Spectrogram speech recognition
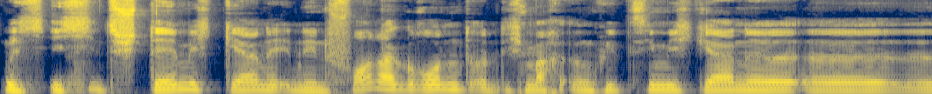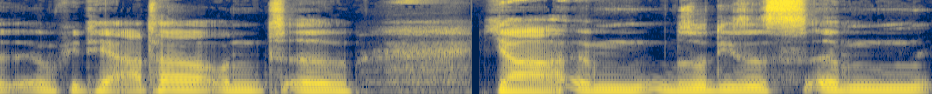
ich, ich stelle mich gerne in den Vordergrund und ich mache irgendwie ziemlich gerne äh, irgendwie Theater und äh, ja, ähm, so dieses, ähm,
